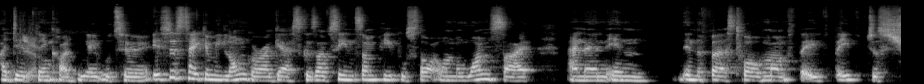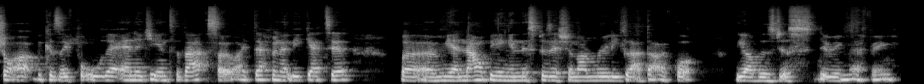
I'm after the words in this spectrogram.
I did yeah. think I'd be able to. It's just taken me longer, I guess, because I've seen some people start on the one site and then in in the first 12 months they've they've just shot up because they put all their energy into that. So I definitely get it. But um, yeah, now being in this position, I'm really glad that I've got the others just doing their thing.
